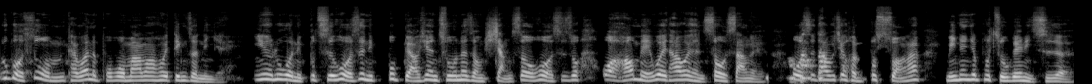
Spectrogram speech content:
如果是我们台湾的婆婆妈妈会盯着你，哎，因为如果你不吃，或者是你不表现出那种享受，或者是说哇好美味，他会很受伤哎，或者是他会就很不爽，他明天就不煮给你吃了。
